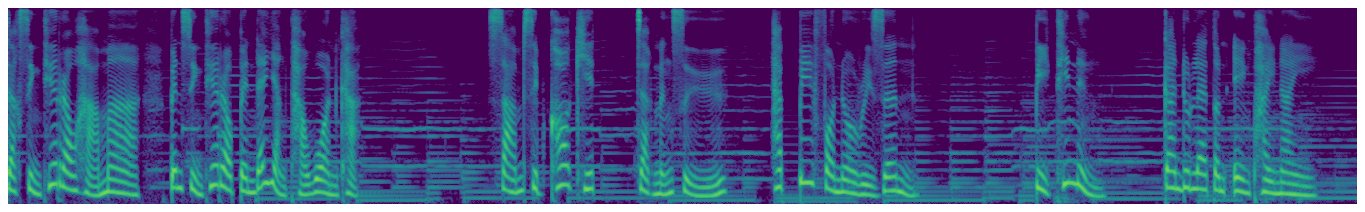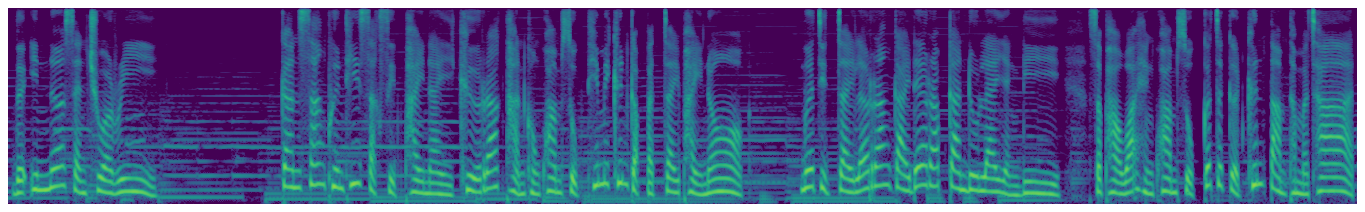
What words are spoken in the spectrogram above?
จากสิ่งที่เราหามา เป็นสิ่งที่เราเป็นได้อย่างถาวรค่ะ 30 ข้อคิด จากหนังสือ Happy for No Reason ปีกที่ 1 การดูแลตนเองภายใน The Inner Sanctuary การสร้างพื้นที่ศักดิ์สิทธิ์ภายในคือรากฐานของความสุขที่ไม่ขึ้นกับปัจจัยภายนอก เมื่อจิตใจและร่างกายได้รับการดูแลอย่างดี สภาวะแห่งความสุขก็จะเกิดขึ้นตามธรรมชาติ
